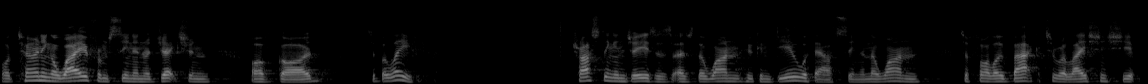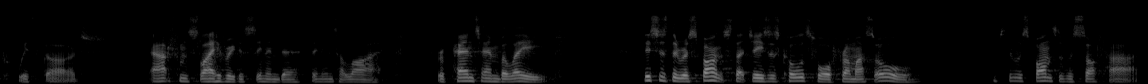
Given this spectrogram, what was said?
or turning away from sin and rejection of God to belief. Trusting in Jesus as the one who can deal with our sin and the one to follow back to relationship with God out from slavery to sin and death and into life. Repent and believe. This is the response that Jesus calls for from us all. It's the response of a soft heart.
